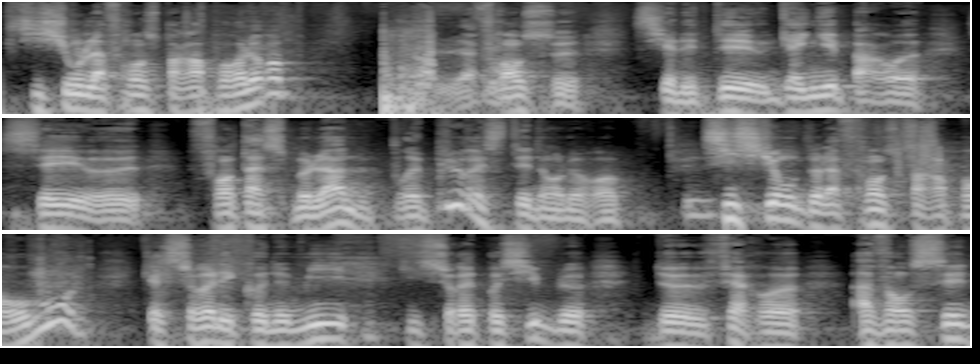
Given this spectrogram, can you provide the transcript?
Scission de la France par rapport à l'Europe. La France, euh, si elle était gagnée par euh, ces euh, fantasmes-là, ne pourrait plus rester dans l'Europe. Mm. Scission de la France par rapport au monde. Quelle serait l'économie qui serait possible de faire avancer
